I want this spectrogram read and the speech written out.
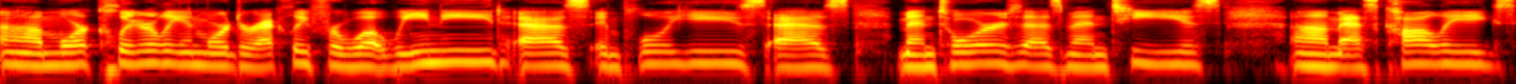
uh, more clearly and more directly for what we need as employees, as mentors, as mentees, um, as colleagues.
